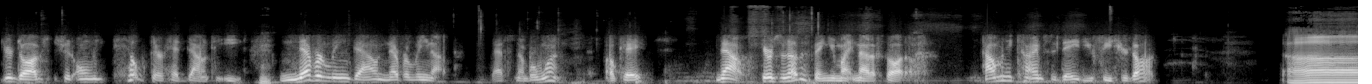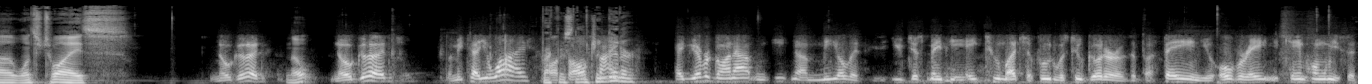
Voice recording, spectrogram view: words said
your dogs should only tilt their head down to eat. Never lean down, never lean up. That's number one. Okay? Now, here's another thing you might not have thought of. How many times a day do you feed your dog? Uh, once or twice. No good. Nope. No good. Let me tell you why. Breakfast, all lunch, and dinner. Have you ever gone out and eaten a meal that you just maybe ate too much, the food was too good, or it was a buffet and you overate and you came home and you said,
